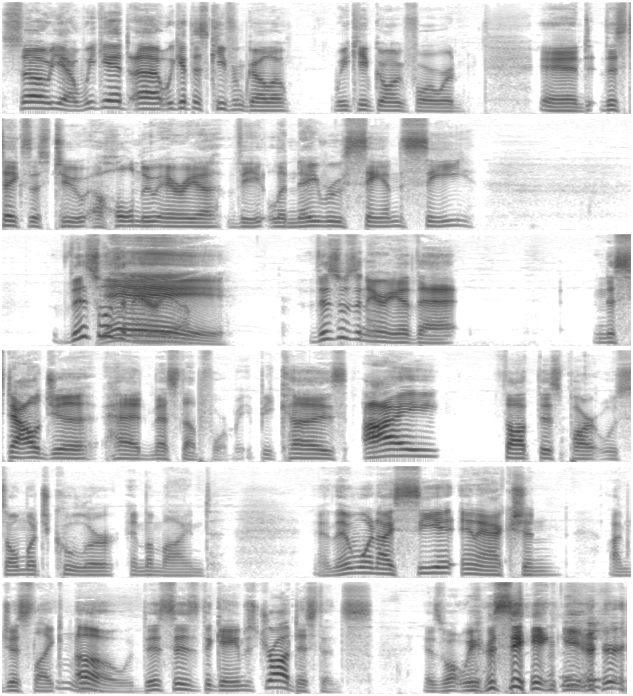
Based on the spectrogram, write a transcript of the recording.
So yeah, we get uh, we get this key from Golo. We keep going forward, and this takes us to a whole new area, the Lanayru Sand Sea. This was an area. This was an area that nostalgia had messed up for me because I thought this part was so much cooler in my mind, and then when I see it in action, I'm just like, oh, this is the game's draw distance, is what we were seeing here.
